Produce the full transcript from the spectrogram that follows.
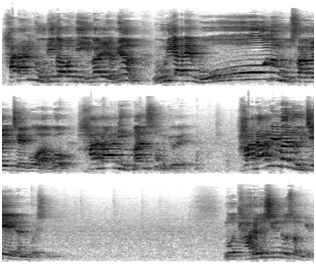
하나님이 우리 가운데 임하려면 우리 안에 모든 우상을 제거하고 하나님만 섬겨야 돼요. 하나님만 의지해야 되는 것입니다. 뭐 다른 신도 섬기고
